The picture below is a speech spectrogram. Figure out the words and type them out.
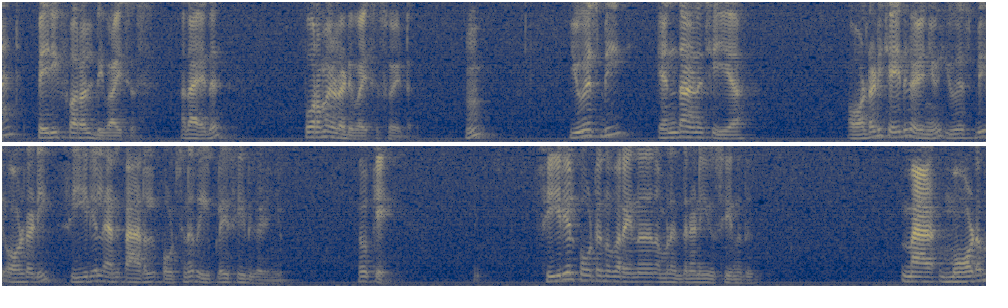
and peripheral devices അതായത് പുറമെയുള്ള ഡിവൈസസുമായിട്ട് യു എസ് ബി എന്താണ് ചെയ്യുക ഓൾറെഡി ചെയ്ത് കഴിഞ്ഞു. U S B already serial and parallel പോർട്സിനെ റീപ്ലേസ് ചെയ്ത് കഴിഞ്ഞു. ഓക്കെ സീരിയൽ പോർട്ട് എന്ന് പറയുന്നത് നമ്മൾ എന്തിനാണ് യൂസ് ചെയ്യുന്നത്? മോഡം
